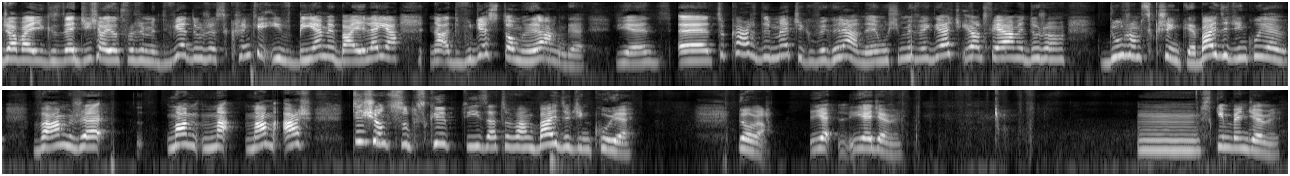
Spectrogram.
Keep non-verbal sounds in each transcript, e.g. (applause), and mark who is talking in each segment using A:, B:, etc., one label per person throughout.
A: Java XD. Dzisiaj otworzymy dwie duże skrzynki i wbijemy Baileya na 20 rangę. Więc e, co każdy meczyk wygrany musimy wygrać i otwieramy dużą, dużą skrzynkę. Bardzo dziękuję Wam, że mam, ma, mam aż 1000 subskrypcji, za co Wam bardzo dziękuję. Dobra, je, jedziemy. Mm, z kim będziemy?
